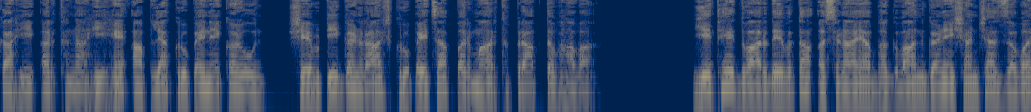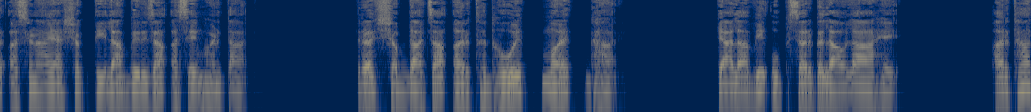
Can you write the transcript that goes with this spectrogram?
काही अर्थ नाही हे आपल्या कृपेने कळून शेवटी गणराज कृपेचा परमार्थ प्राप्त व्हावा. येथे द्वारदेवता असणाया भगवान गणेशांच्या जवळ असणाया शक्तीला विरजा असे म्हणतात. रज शब्दाचा अर्थ धूळ मळ घाळ त्याला वि उपसर्ग लावला आहे. अर्थात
